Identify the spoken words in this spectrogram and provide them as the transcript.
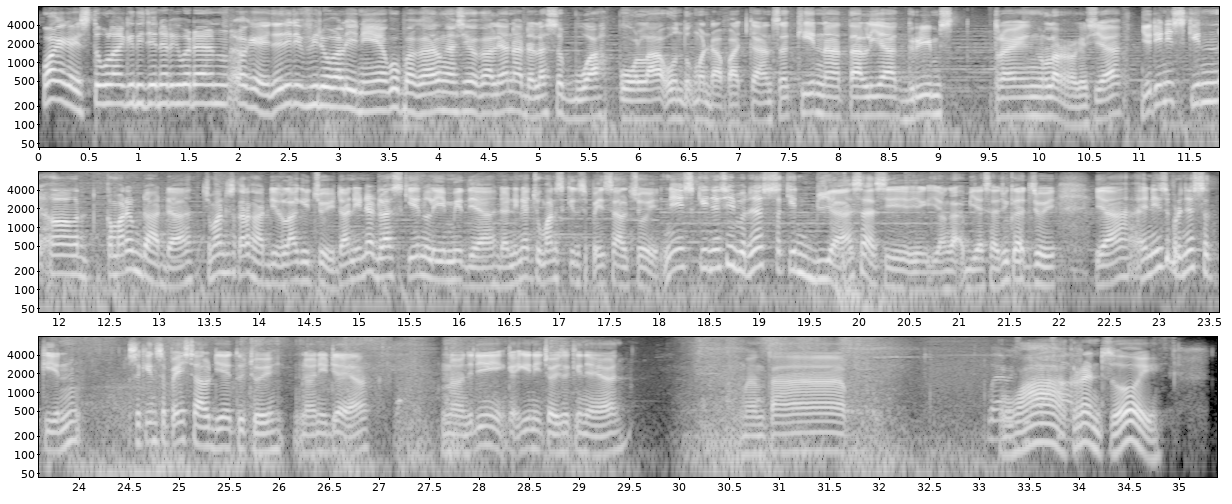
Oke guys, ketemu lagi di channel gue dan Oke, jadi di video kali ini aku bakal ngasih ke kalian adalah sebuah pola untuk mendapatkan skin Natalia Grim Strangler guys ya. Jadi ini skin uh, kemarin udah ada, cuman sekarang hadir lagi cuy. Dan ini adalah skin limit ya, dan ini cuma skin spesial cuy. Ini skinnya sih sebenarnya skin biasa sih, ya nggak biasa juga cuy. Ya, ini sebenarnya skin skin spesial dia itu cuy. Nah ini dia ya. Nah jadi kayak gini coy skinnya ya Mantap. Wah, keren coy.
